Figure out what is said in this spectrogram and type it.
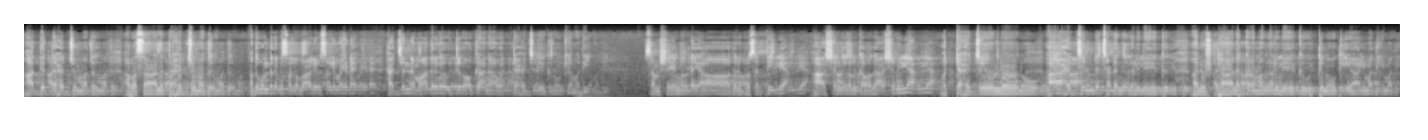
ആദ്യത്തെ ഹജ്ജും അത് അവസാനത്തെ ഹജ്ജും അത്. അതുകൊണ്ട് നബി സല്ലല്ലാഹു അലൈഹി വസല്ലമയുടെ ഹജ്ജിന്റെ മാതൃക ഉറ്റുനോക്കാൻ ആ ഒറ്റ ഹജ്ജിലേക്ക് നോക്കിയാൽ മതി. സംശയങ്ങളുടെ യാതൊരു പ്രസക്തിയില്ല ആശങ്കകൾക്ക് അവകാശമില്ല ഒറ്റ ഹജ്ജേ ഉള്ളൂ. ആ ഹജ്ജിന്റെ ചടങ്ങുകളിലേക്ക് അനുഷ്ഠാന ക്രമങ്ങളിലേക്ക് ഉറ്റുനോക്കിയാൽ മതി. മതി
